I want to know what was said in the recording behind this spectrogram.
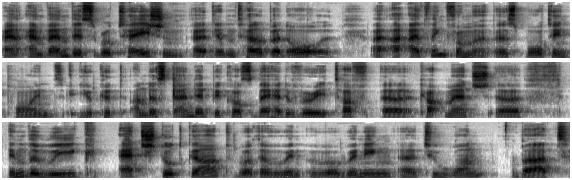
and and then this rotation uh, didn't help at all. I, I think from a, a, sporting point, you could understand it because they had a very tough uh, cup match uh, in the week at Stuttgart, where they win, were winning uh, two one but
